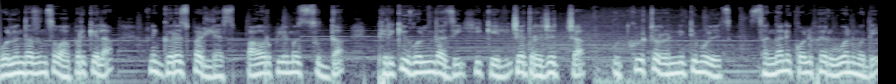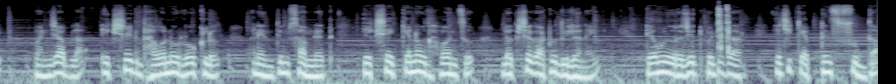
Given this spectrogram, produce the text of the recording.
गोलंदाजांचा वापर केला आणि गरज पडल्यास पॉवर प्लेमध्ये सुद्धा फिरकी गोलंदाजी ही केली. ज्यात रजतच्या उत्कृष्ट रणनीतीमुळेच संघाने क्वालिफायर वनमध्ये पंजाबला एकशे एक धावांवर रोखलं आणि अंतिम सामन्यात एकशे एक्क्याण्णव धावांचं लक्ष गाठू दिलं नाही. त्यामुळे रजत पटीदार याची कॅप्टन्सी सुद्धा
